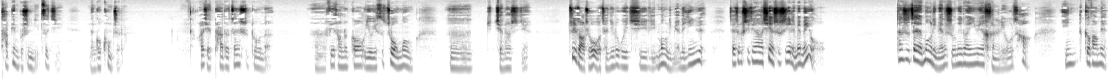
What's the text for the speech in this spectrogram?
它并不是你自己能够控制的，而且它的真实度呢，嗯，非常的高。有一次做梦，嗯，前段时间，最早时候我曾经录过一期里梦里面的音乐，在这个世界上现实世界里面没有。但是在梦里面的时候，那段音乐很流畅，音各方面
